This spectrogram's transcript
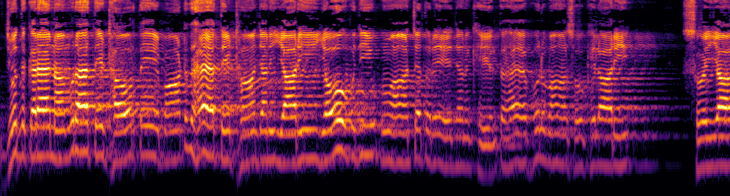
ਜੁਧ ਕਰੈ ਨਾ ਮੁਰਾ ਤੇ ਠੌਰ ਤੇ ਬਾਟਦ ਹੈ ਤੇ ਠਾਂ ਜਨ ਯਾਰੀ, ਯੋ ਉਪਜੀ ਉਪਮਾ ਚਤੁਰੇ ਜਨ ਖੇਲਤ ਹੈ ਫੁਲਵਾ ਸੋ ਖਿਲਾਰੀ। ਸੋਈਆ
